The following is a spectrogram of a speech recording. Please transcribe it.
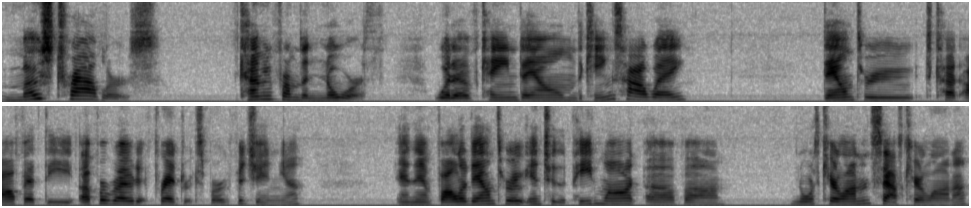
Most travelers coming from the north would have came down the King's Highway down through to cut off at the upper road at Fredericksburg, Virginia, and then follow down through into the Piedmont of um, North Carolina and South Carolina.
